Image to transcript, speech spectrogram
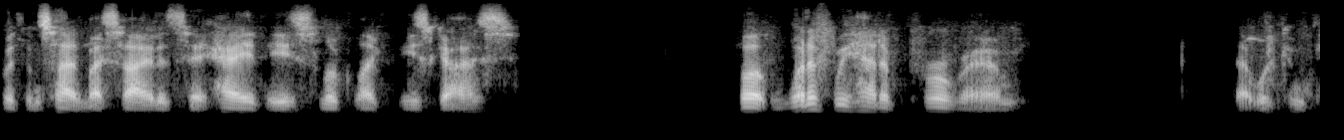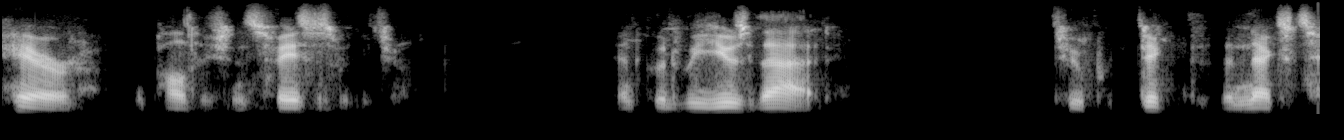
put them side by side, and say, hey, these look like these guys. But what if we had a program that would compare the politicians' faces with each other? And could we use that to predict the next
